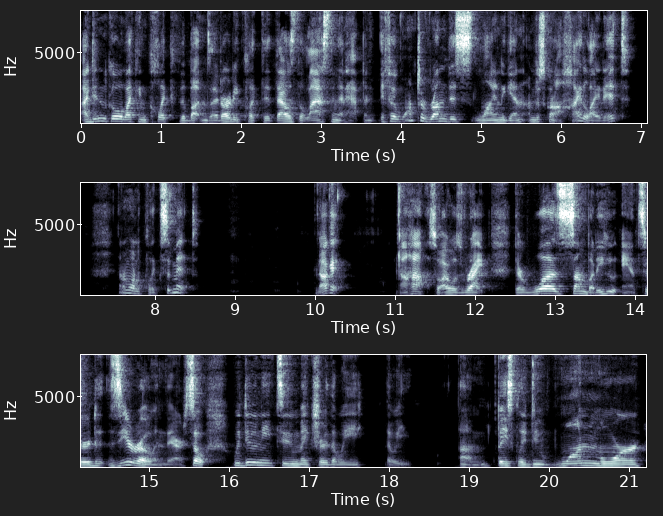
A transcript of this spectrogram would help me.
I didn't go like and click the buttons. I'd already clicked it. That was the last thing that happened. If I want to run this line again, I'm just going to highlight it and I want to click submit. Okay. Aha, so I was right. There was somebody who answered zero in there. So we do need to make sure that we that we um, basically do one more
